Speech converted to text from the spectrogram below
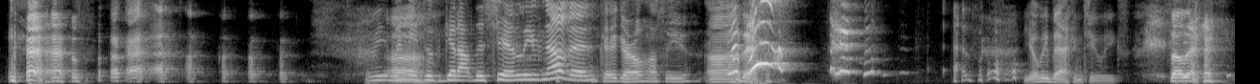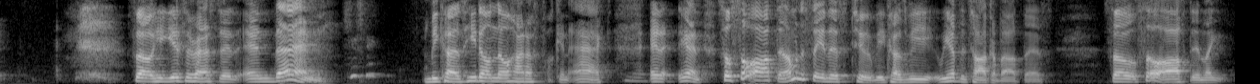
Let me, let me just get out this chair and leave now. Then. okay, girl, I'll see you. Uh, You'll be back in two weeks. So there. so he gets arrested, and then because he don't know how to fucking act, and again, so so often I'm gonna say this too because we we have to talk about this. So so often, like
